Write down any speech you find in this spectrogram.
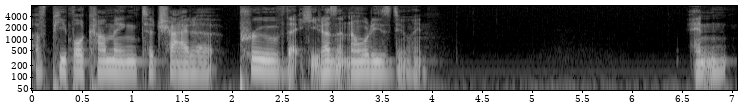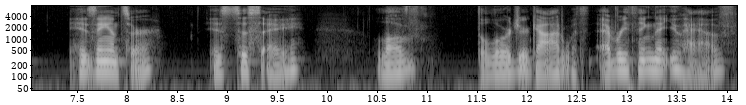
of people coming to try to prove that he doesn't know what he's doing. And his answer is to say, Love the Lord your God with everything that you have.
